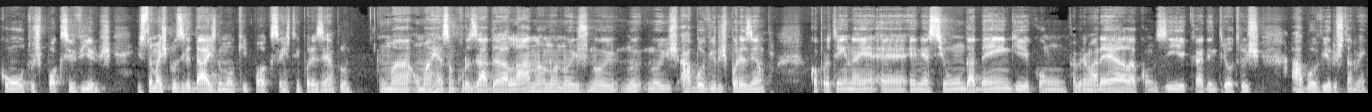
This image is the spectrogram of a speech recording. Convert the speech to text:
com outros poxivírus. Isso é uma exclusividade do monkeypox. A gente tem, por exemplo, uma, uma reação cruzada lá no, no, nos, no, nos arbovírus, por exemplo, com a proteína é, NS1 da dengue, com febre amarela, com zika, dentre outros arbovírus também.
